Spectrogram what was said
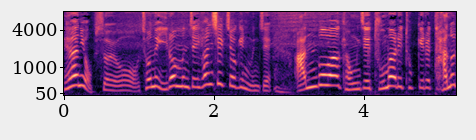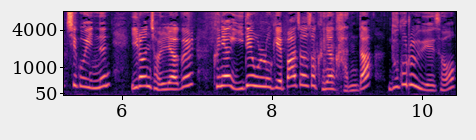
대안이 없어요. 저는 이런 문제, 현실적인 문제, 안보와 경제 두 마리 토끼를 다 놓치고 있는 이런 전략을 그냥 이데올로기에 빠져서 그냥 간다? 누구를 위해서?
